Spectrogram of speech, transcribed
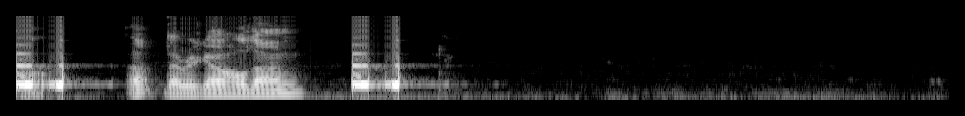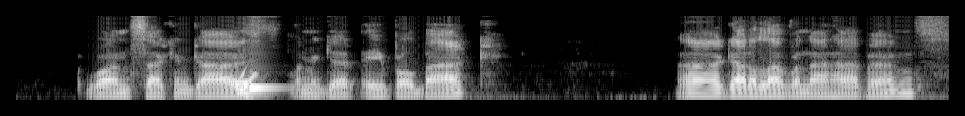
Oh there we go. Hold on One second, guys. Let me get April back. Uh, I gotta love when that happens.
